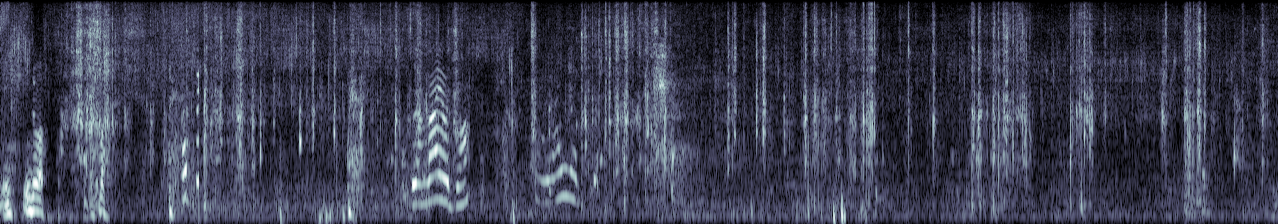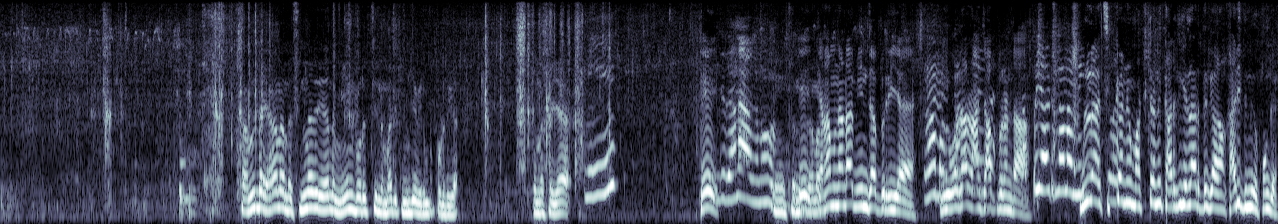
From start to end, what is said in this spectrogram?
இருக்கு இங்க வா வெங்காயம் வெட்டுவோம் சண்டையான அந்த சின்னது அந்த மீன் பொறிச்சு இந்த மாதிரி திங்க விரும்ப போடுங்க என்ன செய்ய ஏய் கிளம்புனாடா மீன் சாப்பிடுறிய நீ ஒரு நாள் நான் சாப்பிடுறேன்டா உள்ள சிக்கன் மட்டன் கறி எல்லாம் எடுத்துக்கலாம் கறி திங்க போங்க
